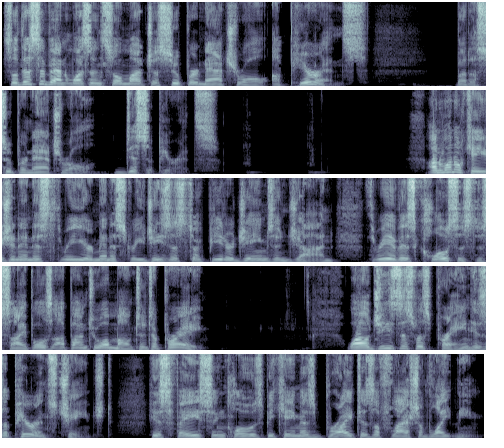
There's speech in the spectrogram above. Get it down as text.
So, this event wasn't so much a supernatural appearance, but a supernatural disappearance. On one occasion in his three year ministry, Jesus took Peter, James, and John, three of his closest disciples, up onto a mountain to pray. While Jesus was praying, his appearance changed. His face and clothes became as bright as a flash of lightning.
